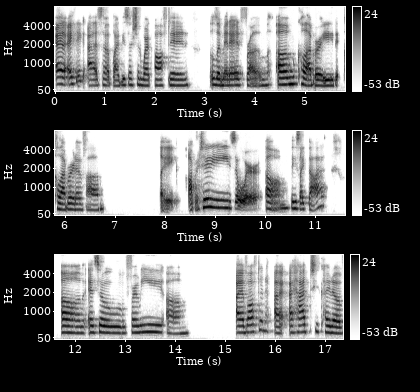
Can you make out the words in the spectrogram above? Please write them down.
And i think as a blind musician we're often limited from um collaborate collaborative um like opportunities or um things like that. Um and so for me um i've often i, I had to kind of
